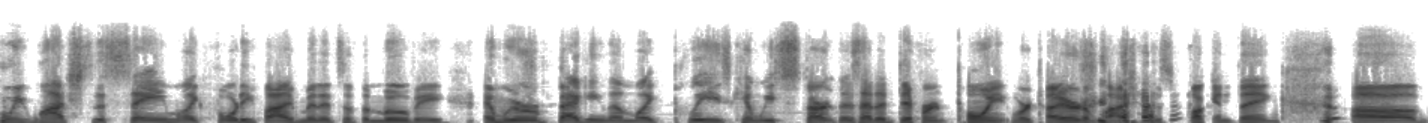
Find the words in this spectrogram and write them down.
we watched the same like 45 minutes of the movie and we were begging them like please can we start this at a different point we're tired of watching this fucking thing um,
